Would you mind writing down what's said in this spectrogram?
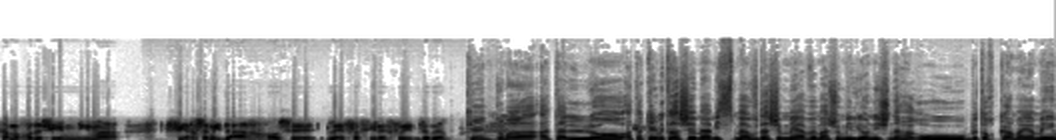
כמה חודשים, אם השיח שם ידעך, או שלהיפך ילך ויתגבר. כן, כלומר, אתה לא, אתה כן מתרשם מהמס, מהעובדה שמאה ומשהו מיליון איש נהרו בתוך כמה ימים,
